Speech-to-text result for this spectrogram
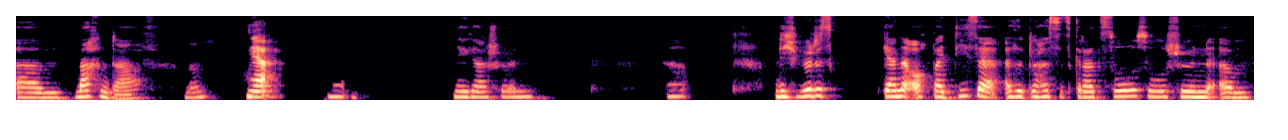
ja. ähm, machen darf. Ne? Ja. ja. Mega schön. Ja. Und ich würde es gerne auch bei dieser, also du hast jetzt gerade so, so schön ähm,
